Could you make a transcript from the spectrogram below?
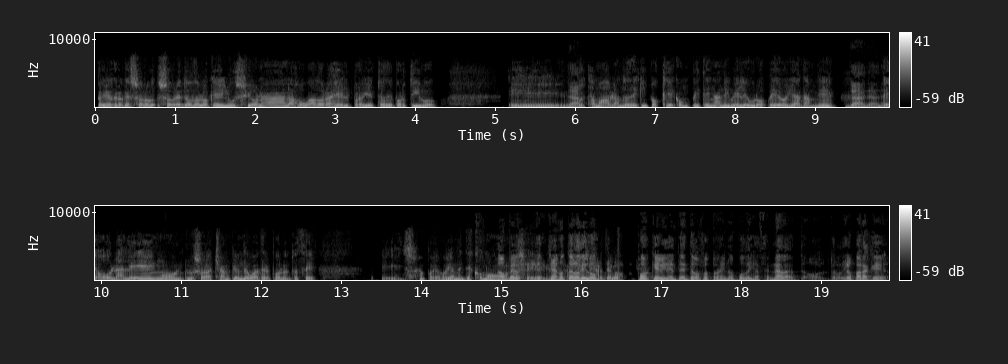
Pero yo creo que solo, sobre todo lo que ilusiona a las jugadoras es el proyecto deportivo eh, pues estamos hablando de equipos que compiten a nivel europeo ya también. de, o la LEN o incluso la Champions de Waterpolo. Entonces, eh, pues obviamente es como. No, pero ya no te lo digo porque evidentemente vosotros ahí no podéis hacer nada. Te lo digo para que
